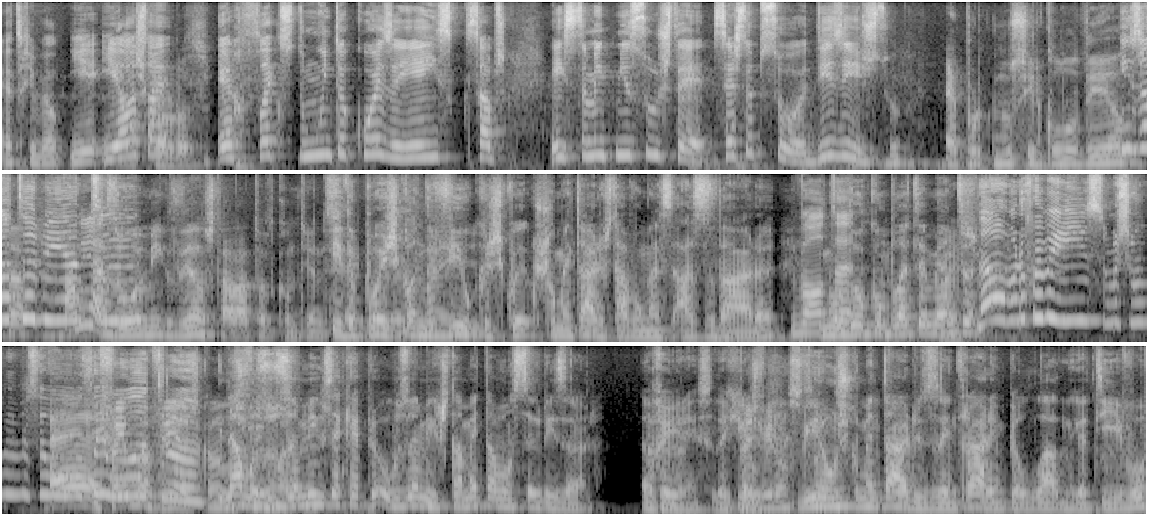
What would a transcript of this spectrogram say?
é terrível. E, e ela está, é reflexo de muita coisa, e é isso que, sabes, é isso também que me assusta. É se esta pessoa diz isto, é porque no círculo dele. está- Exatamente. aliás, o amigo dele está lá todo contente. E é depois, quando mais- viu que os, que os comentários estavam a, azedar, Volta. mudou completamente. Pois. não, mas não foi bem isso, mas foi, foi, É, foi, foi uma outro. vez, Não, mas os amigos vez. é que é, os amigos também estavam-se a grisar, a rirem-se daquilo. Viram todos. os comentários a entrarem pelo lado negativo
